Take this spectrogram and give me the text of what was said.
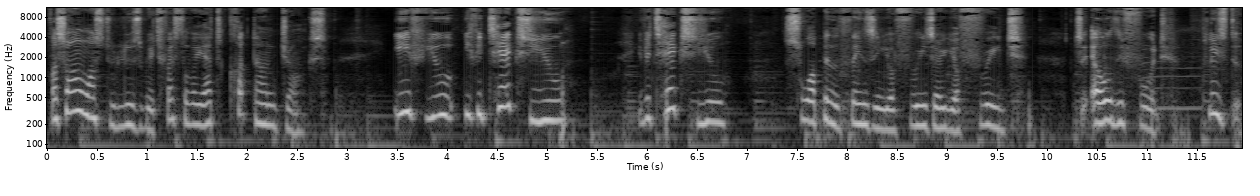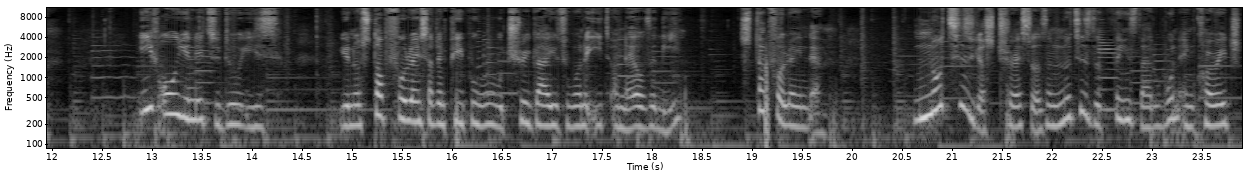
For someone wants to lose weight, first of all, you have to cut down junks. If you if it takes you if it takes you swapping the things in your freezer, your fridge to healthy food, please do. If all you need to do is you know, stop following certain people who will trigger you to want to eat unhealthily. Stop following them. Notice your stressors and notice the things that won't encourage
